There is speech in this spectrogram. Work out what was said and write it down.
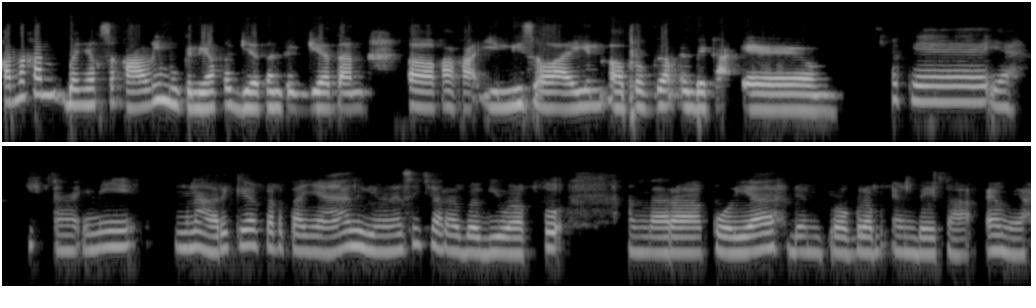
Karena kan banyak sekali mungkin ya kegiatan-kegiatan uh, kakak ini selain uh, program MBKM. Oke, ya uh, ini menarik ya pertanyaan. Gimana sih cara bagi waktu antara kuliah dan program MBKM ya?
